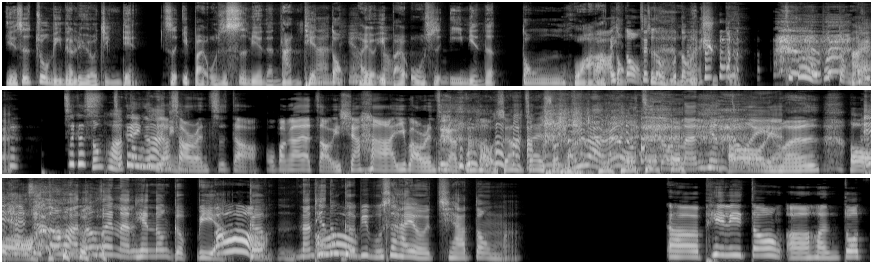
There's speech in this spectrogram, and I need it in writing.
也是著名的旅游景点，是一百五十四年的南天洞，天洞还有一百五十一年的东华洞，这这个我不懂去过。这个我不懂 哎、这个东华这个应该比较少人知道，我帮大家找一下。哈，医保人这个他好像在什么？怡宝人我只懂南天洞而哦，已、你们哦，哎、还是东华洞在南天洞隔壁啊？哦。隔南天洞隔壁不是还有其他洞吗？呃，霹雳洞，呃，很多，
